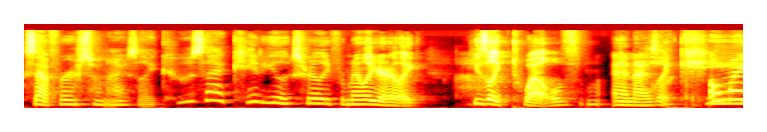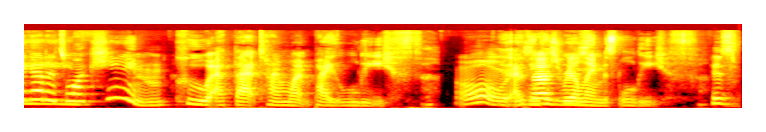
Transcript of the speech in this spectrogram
Because at first, when I was like, who's that kid? He looks really familiar. Like, he's like 12. And I was like, oh my God, it's Joaquin, who at that time went by Leaf. Oh, I think his real name is Leaf. His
